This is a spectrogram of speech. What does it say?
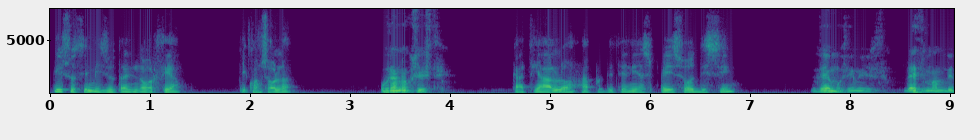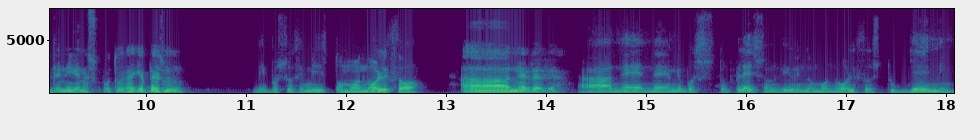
τι σου θυμίζει όταν είναι όρθια η κονσόλα; Ουρανοξύστη. Κάτι άλλο από την ταινία Space Odyssey; Δεν μου θυμίζει. Δεν θυμάμαι την ταινία για να σου πω τώρα. Για πες μου. Μήπως σου θυμίζει το μονόλιθο. Α, ναι, βέβαια. Α, ναι, ναι. Μήπως το PlayStation 2 είναι ο μονόλιθος του gaming;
